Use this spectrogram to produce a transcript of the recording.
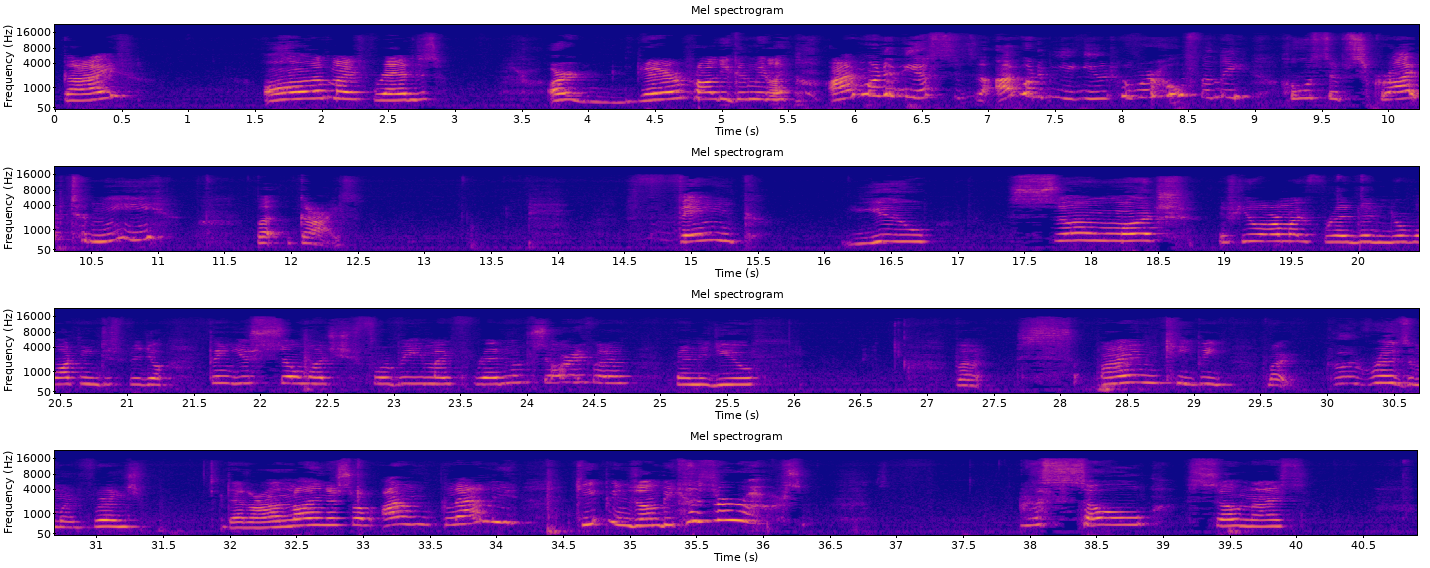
guys, all of my friends are they're probably gonna be like, I want to be a, I want to be a YouTuber. Hopefully, who'll subscribe to me. But guys, thank you so much. If you are my friend and you're watching this video, thank you so much for being my friend. I'm sorry if I offended you, but I'm keeping my good friends and my friends that are online and stuff. I'm gladly keeping them because they're so, so nice.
